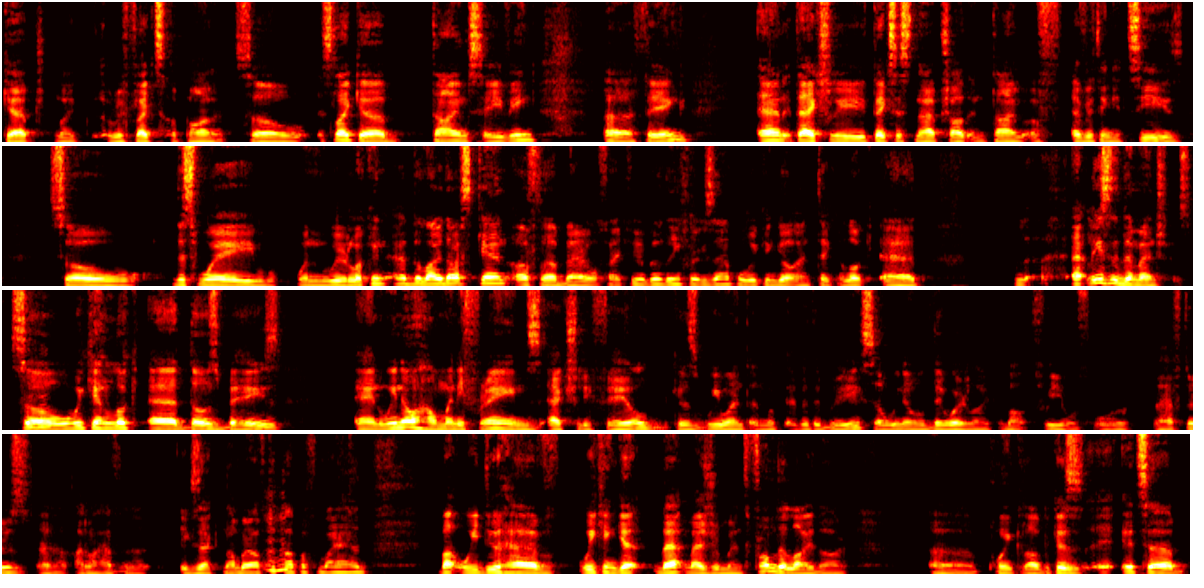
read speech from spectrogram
cap like reflects upon it. So it's like a time saving uh, thing, and it actually takes a snapshot in time of everything it sees. So this way, when we're looking at the LiDAR scan of the barrel factory building, for example, we can go and take a look at at least the dimensions. So mm-hmm. we can look at those bays and we know how many frames actually failed because we went and looked at the debris. So we know they were like about three or four rafters. Uh, I don't have the exact number off the mm-hmm. top of my head, but we do have, we can get that measurement from the LiDAR uh, point cloud because it's a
